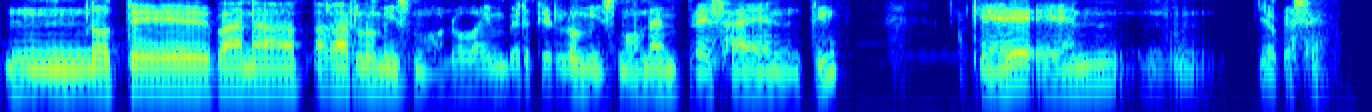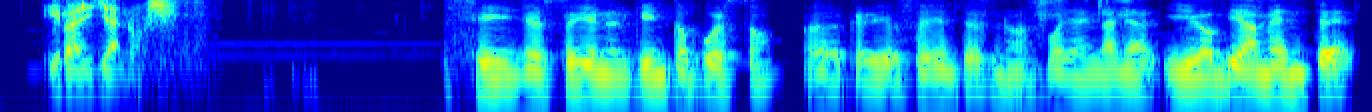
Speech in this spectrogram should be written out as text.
Mm, No te van a pagar lo mismo, no va a invertir lo mismo una empresa en ti que en, yo qué sé, Ibai Llanos. Sí, yo estoy en el quinto puesto, eh, queridos oyentes, no os voy a engañar. Y obviamente,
